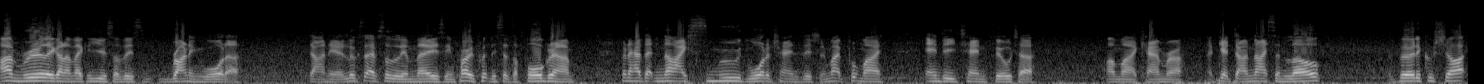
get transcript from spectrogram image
I'm really going to make a use of this running water down here. It looks absolutely amazing. Probably put this as a foreground. Going to have that nice smooth water transition. Might put my ND10 filter on my camera and get down nice and low, vertical shot,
